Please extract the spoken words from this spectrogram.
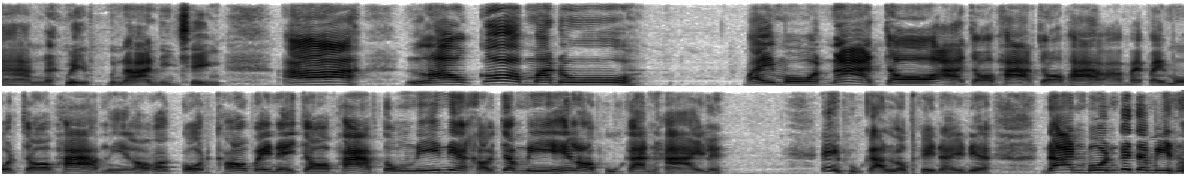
นานนะไม่นานจริงๆอะเราก็มาดูไปโหมดหน้าจออะจอภาพจอภาพอะไปไปโหมดจอภาพนี่ เราก็กดเข้าไปในจอภาพตรงนี้เนี่ยเขาจะมีให้เราผูกกันหายเลยเอ้ผูกกันเราไปไหนเนี่ย ด้านบนก็จะมีส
